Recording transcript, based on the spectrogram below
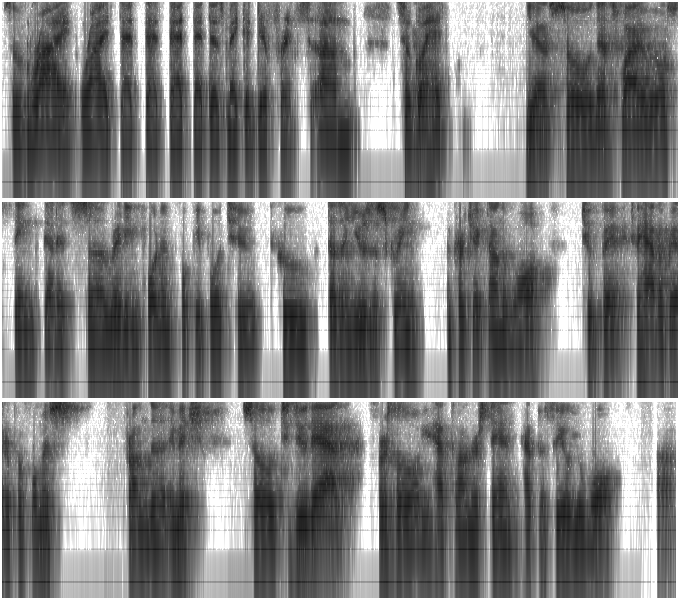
So right, right. That that that that does make a difference. Um, so right. go ahead. Yeah, so that's why we also think that it's uh, really important for people to who doesn't use a screen and project on the wall to be, to have a better performance from the image so to do that, first of all, you have to understand, you have to feel your wall. Uh,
